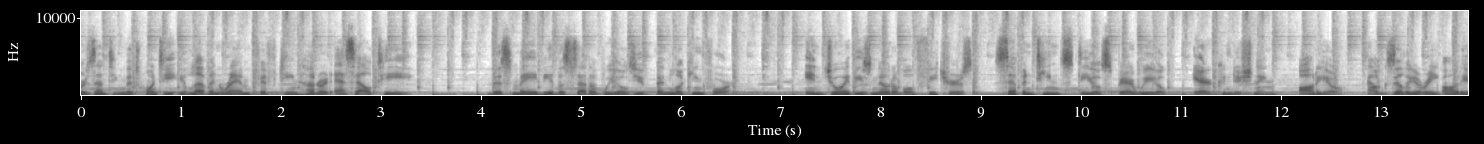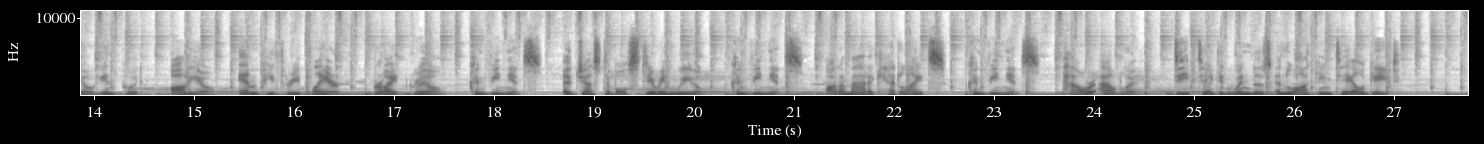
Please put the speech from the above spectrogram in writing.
presenting the 2011 Ram 1500 SLT. This may be the set of wheels you've been looking for. Enjoy these notable features, 17 steel spare wheel, air conditioning, audio, auxiliary audio input, audio, MP3 player, bright grille, convenience, adjustable steering wheel, convenience, automatic headlights, convenience, power outlet, deep tinted windows and locking tailgate.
